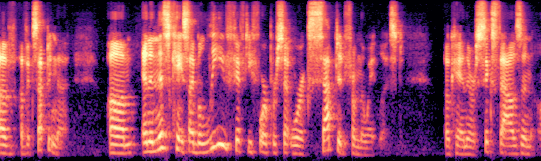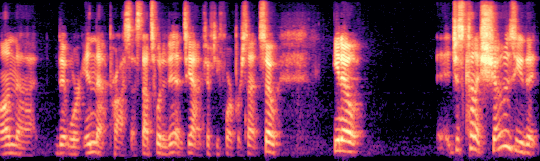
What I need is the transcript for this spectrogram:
of, of accepting that. Um, and in this case, I believe 54% were accepted from the wait list. Okay, and there were 6,000 on that that were in that process. That's what it is. Yeah, 54%. So, you know, it just kind of shows you that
